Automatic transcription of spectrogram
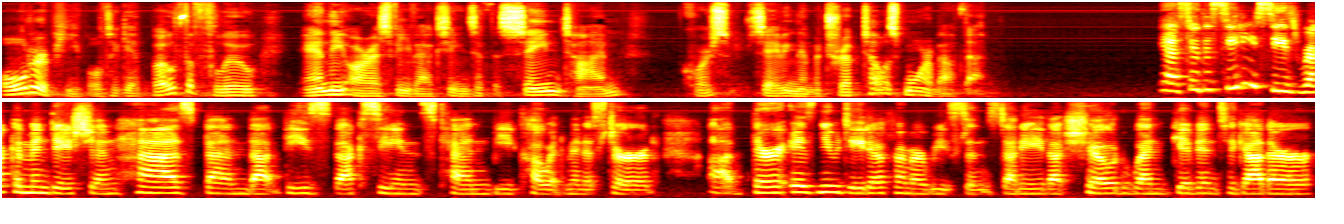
older people to get both the flu and the RSV vaccines at the same time, of course, saving them a trip. Tell us more about that. Yeah, so the CDC's recommendation has been that these vaccines can be co administered. Uh, there is new data from a recent study that showed when given together,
